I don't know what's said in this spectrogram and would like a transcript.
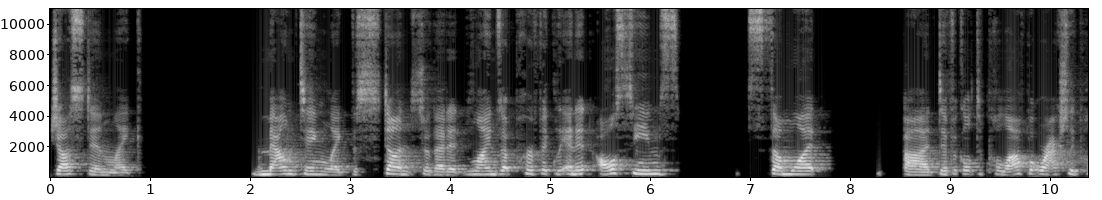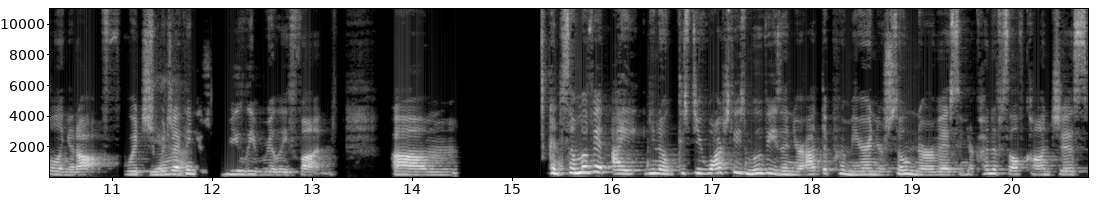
Justin like mounting like the stunt so that it lines up perfectly. And it all seems somewhat uh, difficult to pull off, but we're actually pulling it off, which yeah. which I think is really really fun. Um, and some of it, I you know, because you watch these movies and you're at the premiere and you're so nervous and you're kind of self conscious.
